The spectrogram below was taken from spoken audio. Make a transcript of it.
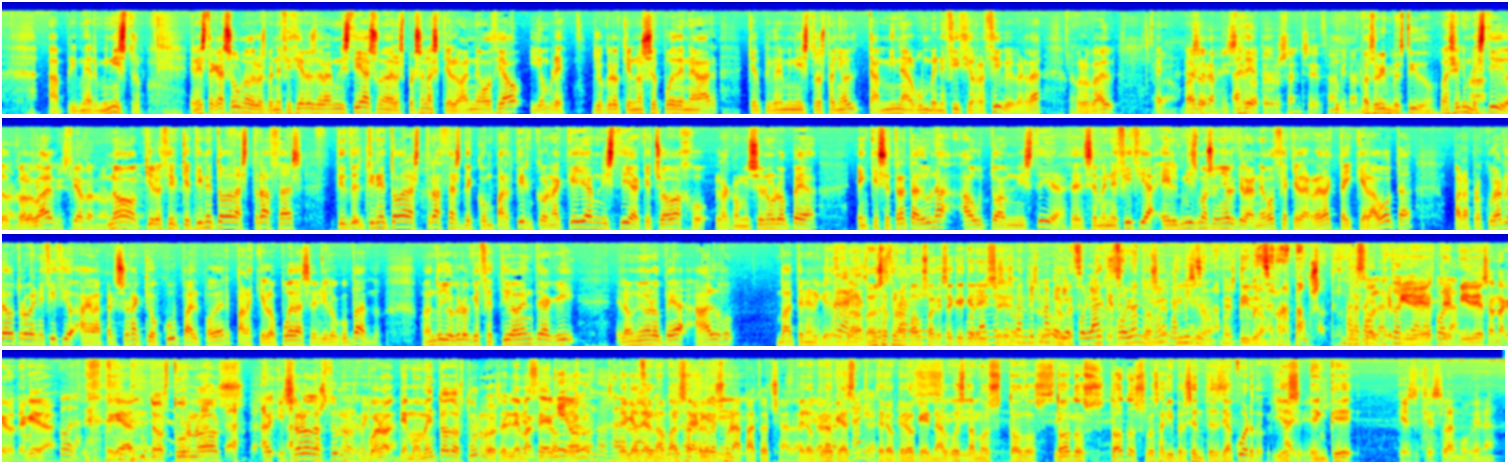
a, primer ministro. En este caso, uno de los beneficiarios de la amnistía es una de las personas que lo han negociado y, hombre, yo creo que no se puede negar que el primer ministro español también algún beneficio recibe, ¿verdad? Con lo cual... Claro. ¿Va a ser amnistiado Pedro Sánchez? Ah, mira, no. Va a ser investido. Va a ser investido. Ah, con lo cual, no, no, no, quiero decir que tiene todas las trazas, tiene todas las trazas de compartir con aquella amnistía que echó abajo la Comisión Europea en que se trata de una autoamnistía. Se beneficia el mismo señor que la negocia, que la redacta y que la vota para procurarle otro beneficio a la persona que ocupa el poder para que lo pueda seguir ocupando. Por lo tanto, yo creo que efectivamente aquí la Unión Europea algo va a tener que decir. Vamos a hacer una pausa que sé que queréis. Es la misma que dio Polonia, ¿eh? La misma. Me pido. Hacer una pausa. La cola, te, pides, la cola. te pides, anda que no te queda. Cola. Te quedan dos turnos. ¿Y solo dos turnos? Bueno, de momento dos turnos. El de Marte del ¿Qué mío. turnos? Hay que hacer una pausa, pero es una patochada. Pero creo, que, pero creo que en algo Sí. estamos todos, Sí. todos, todos los aquí presentes de acuerdo. Y es en que que es, que es la Almudena.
